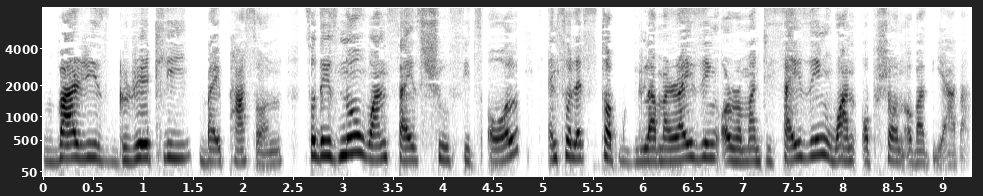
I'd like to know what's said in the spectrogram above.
varies greatly by person. So there's no one size shoe fits all. And so let's stop glamorizing or romanticizing one option over the other.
